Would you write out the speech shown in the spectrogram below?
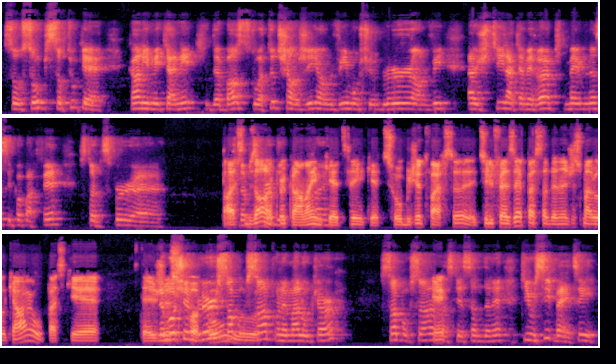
so-so. Puis surtout que quand les mécaniques de base, tu dois tout changer, enlever motion blur, enlever, ajouter la caméra, puis même là, c'est pas parfait. C'est un petit peu. Euh, c'est bizarre un peu quand même que, que, tu sois obligé de faire ça. Tu le faisais parce que ça donnait juste mal au cœur ou parce que c'était juste. Le motion blur, 100% pour le mal au cœur. 100% parce que ça me donnait. Puis aussi, ben, tu sais,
